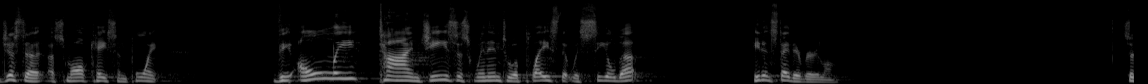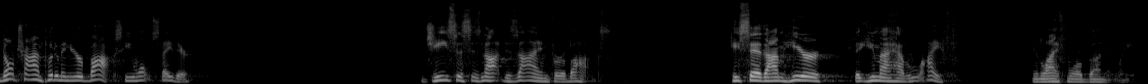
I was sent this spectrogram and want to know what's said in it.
Just a, a small case in point. The only time Jesus went into a place that was sealed up, he didn't stay there very long. So don't try and put him in your box, he won't stay there. Jesus is not designed for a box. He said, I'm here that you might have life and life more abundantly.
